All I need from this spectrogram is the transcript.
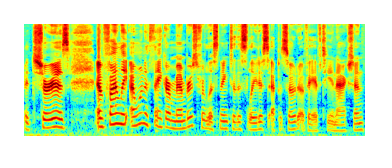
It sure is. And finally, I want to thank our members for listening to this latest episode of AFT in Action.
